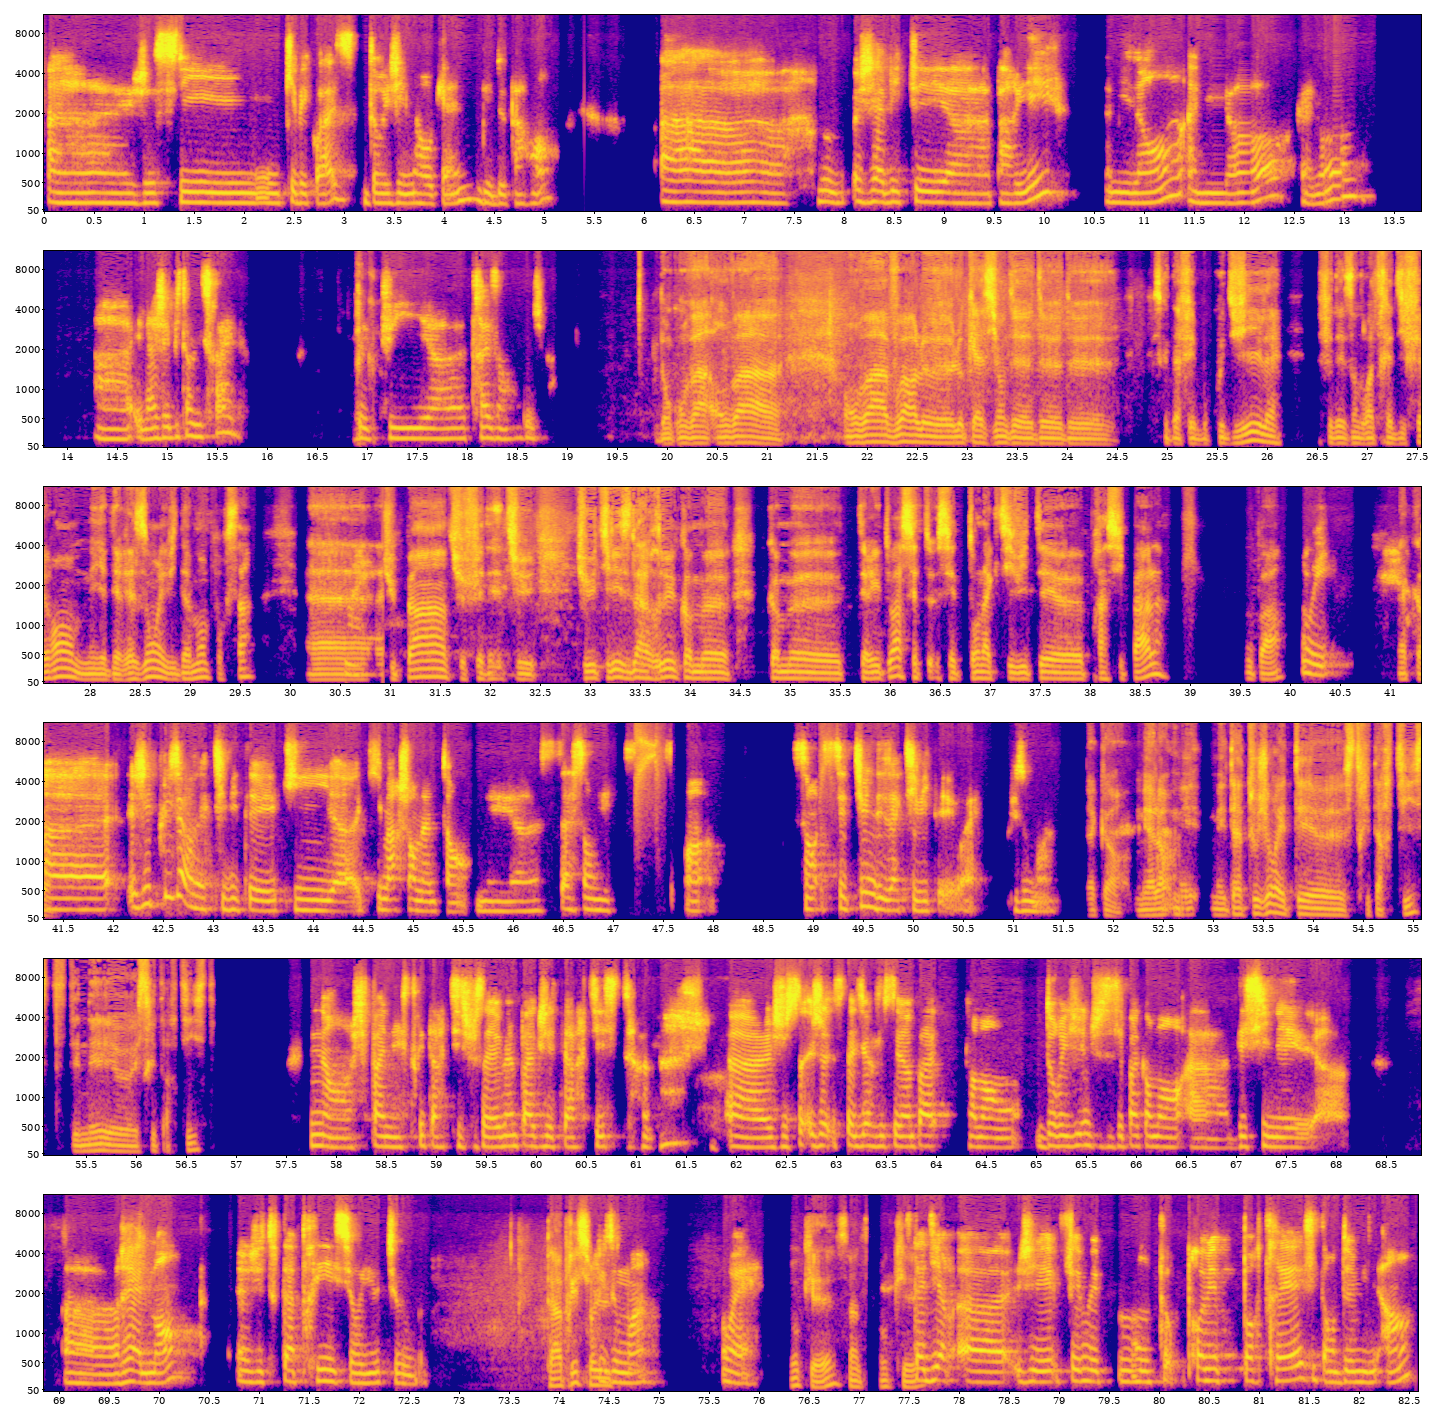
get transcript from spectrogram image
Je suis québécoise, d'origine marocaine, des deux parents. J'ai habité à Paris, à Milan, à New York, à Londres. Euh, et là, j'habite en Israël depuis euh, 13 ans déjà. Donc on va on va on va avoir l'occasion de, de, de parce que tu as fait beaucoup de villes, tu fait des endroits très différents, mais il y a des raisons évidemment pour ça. Euh, Ouais. Tu peins, tu fais des, tu tu utilises la rue comme euh, comme euh, territoire. C'est c'est ton activité euh, principale ou pas? Oui. D'accord. Euh, j'ai plusieurs activités qui, euh, qui marchent en même temps, mais euh, ça s'en est- s'en- c'est une des activités, ouais, plus ou moins. D'accord. Mais alors, mais mais t'as toujours été street artiste? T'es né euh, street artiste? Non, je suis pas née street artiste. Je savais même pas que j'étais artiste. euh, je, sais- je- c'est-à-dire, je sais même pas comment, d'origine, je sais pas comment euh, dessiner euh, euh, réellement. Euh, J'ai tout appris sur YouTube, T'as appris sur plus YouTube. ou moins. Ouais. Ok. C'est-à-dire, euh, j'ai fait mes- mon premier portrait, c'était en 2001.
